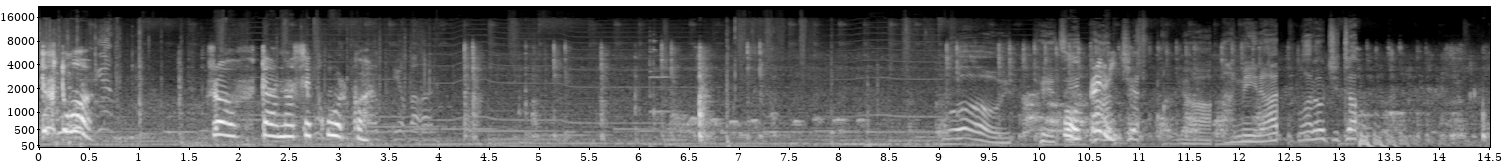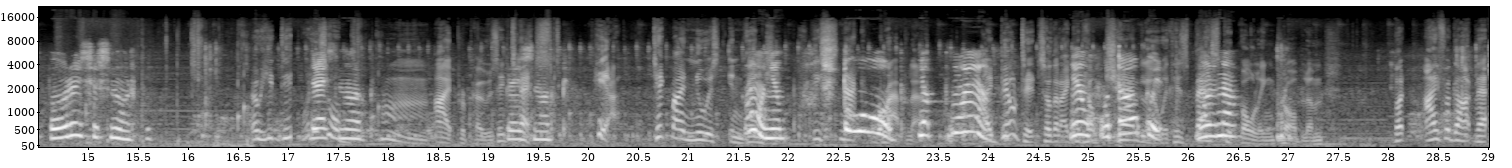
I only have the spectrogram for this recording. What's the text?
Ти хто? Жовта насекурка. Whoa, it's О, it, привіт. Jack. No, I mean, I. Why don't you talk? Повернися снорки. Oh, he did. What Дай is your... снорки. Hmm, I propose a Дай test. снорки. Here, take my newest О, invention, не... the snack Стоп! grappler. Я I понял. built it so that I Не, could help вот Chandler так with his вот. Можно- basketballing problem. But I forgot that.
